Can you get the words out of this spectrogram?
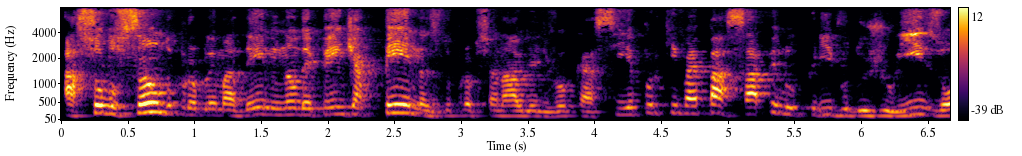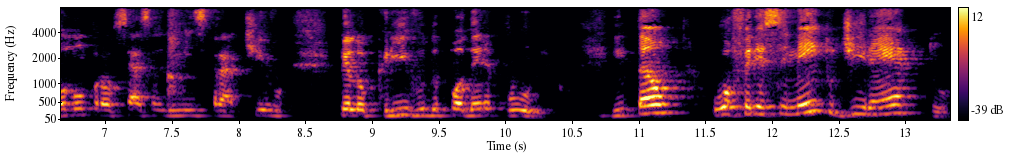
a solução do problema dele não depende apenas do profissional de advocacia, porque vai passar pelo crivo do juiz ou num processo administrativo pelo crivo do poder público. Então, o oferecimento direto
